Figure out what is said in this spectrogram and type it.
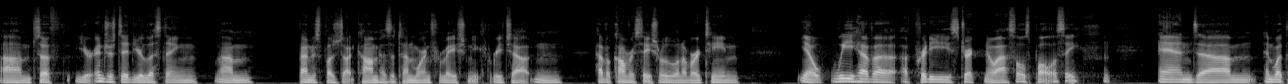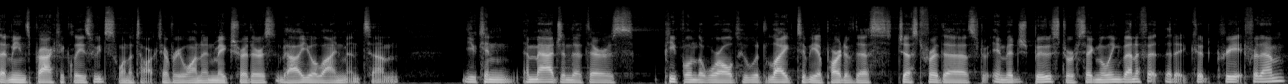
Um, so if you're interested, you're listening. Um, founderspledge.com has a ton more information. You can reach out and have a conversation with one of our team. You know, we have a, a pretty strict no assholes policy. and um, and what that means practically is we just want to talk to everyone and make sure there's value alignment. Um, you can imagine that there's people in the world who would like to be a part of this just for the sort of image boost or signaling benefit that it could create for them.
